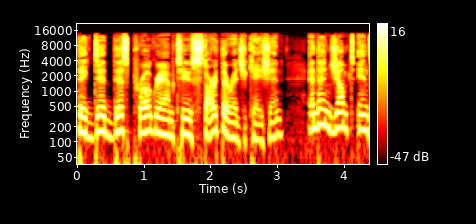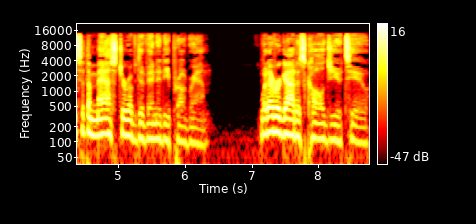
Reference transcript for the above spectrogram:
They did this program to start their education and then jumped into the Master of Divinity program. Whatever God has called you to,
